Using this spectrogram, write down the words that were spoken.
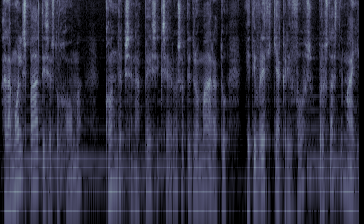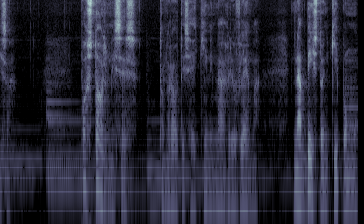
Αλλά μόλις πάτησε στο χώμα, κόντεψε να πέσει ξερός από την τρομάρα του γιατί βρέθηκε ακριβώς μπροστά στη μάγισσα. «Πώς τόλμησες» τον ρώτησε εκείνη με άγριο βλέμμα. «Να μπει στον κήπο μου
